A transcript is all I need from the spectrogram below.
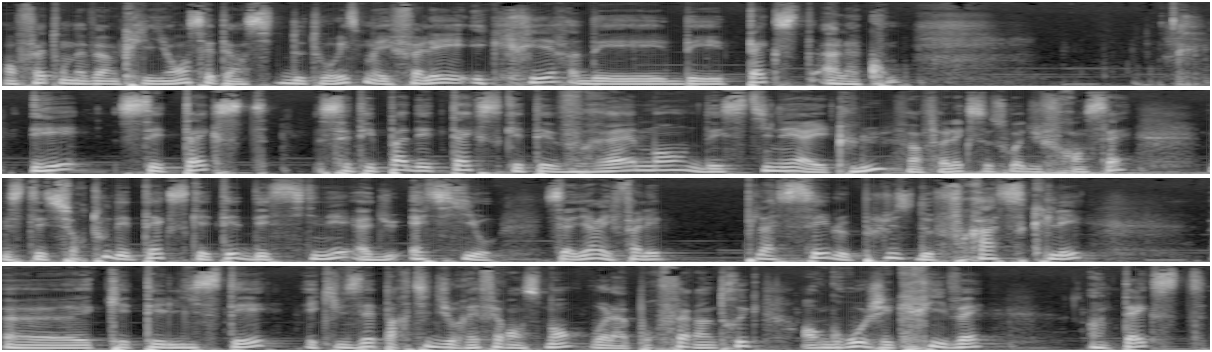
En fait, on avait un client, c'était un site de tourisme, et il fallait écrire des, des textes à la con. Et ces textes, c'était pas des textes qui étaient vraiment destinés à être lus, enfin, fallait que ce soit du français, mais c'était surtout des textes qui étaient destinés à du SEO. C'est-à-dire, il fallait placer le plus de phrases clés euh, qui étaient listées et qui faisaient partie du référencement. Voilà, pour faire un truc. En gros, j'écrivais un texte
